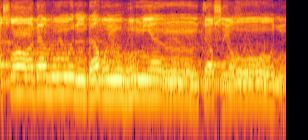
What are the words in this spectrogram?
أصابهم البغي هم ينتصرون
